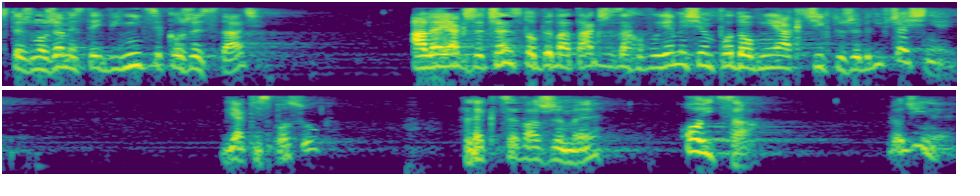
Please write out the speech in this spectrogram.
czy też możemy z tej winnicy korzystać, ale jakże często bywa tak, że zachowujemy się podobnie jak ci, którzy byli wcześniej. W jaki sposób? Lekceważymy Ojca rodziny.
